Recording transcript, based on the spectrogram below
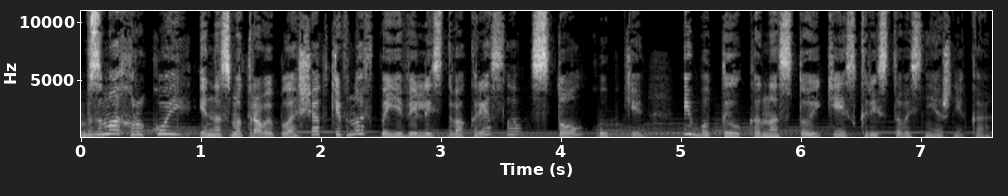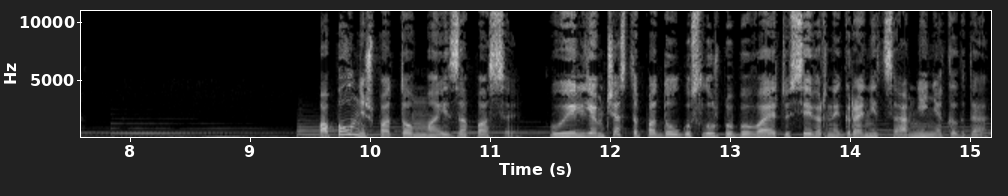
Взмах рукой, и на смотровой площадке вновь появились два кресла, стол, кубки и бутылка на настойки искристого снежника. «Пополнишь потом мои запасы. Уильям часто по долгу службы бывает у северной границы, а мне некогда».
